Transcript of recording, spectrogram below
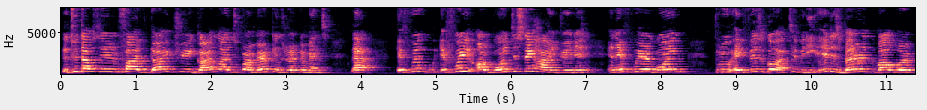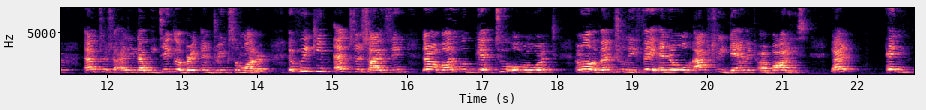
The 2005 Dietary Guidelines for Americans recommends that if we, if we are going to stay hydrated and if we are going through a physical activity, it is better while we're exercising that we take a break and drink some water. If we keep exercising, then our body will get too overworked and will eventually fade and it will actually damage our bodies. That and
